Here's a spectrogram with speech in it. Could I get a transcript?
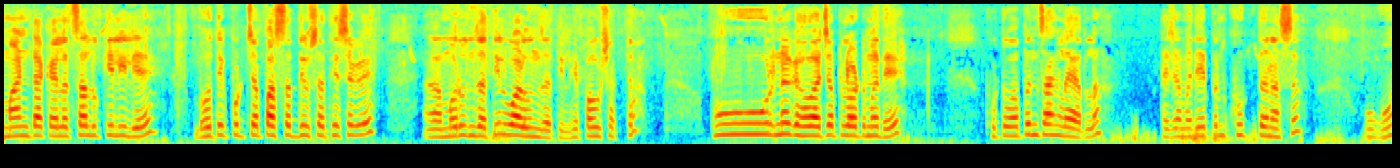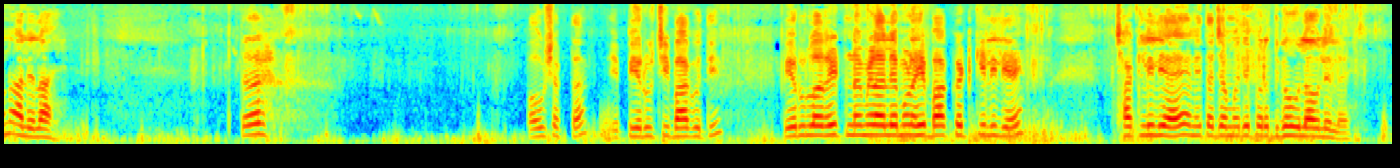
मान टाकायला चालू केलेली आहे. बहुतेक पुढच्या पाच सात दिवसात हे सगळे मरून जातील वाळून जातील हे पाहू शकता. पूर्ण गव्हाच्या प्लॉटमध्ये फुटवा पण चांगला आहे आपला. त्याच्यामध्ये पण खूप तण असं उगवून आलेलं आहे. तर पाहू शकता हे पेरूची बाग होती. पेरूला रेट न मिळाल्यामुळे हे बाग कट केलेली आहे. छाटलेली आहे आणि त्याच्यामध्ये परत गहू लावलेला आहे.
